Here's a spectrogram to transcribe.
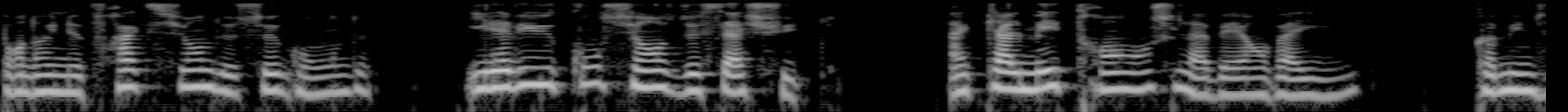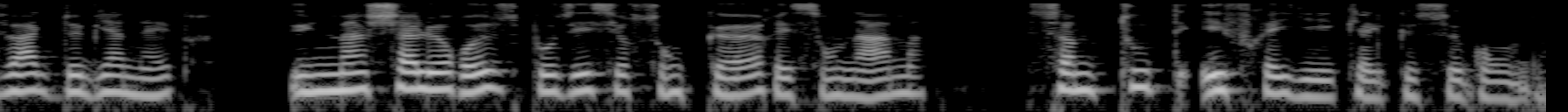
pendant une fraction de seconde, il avait eu conscience de sa chute. Un calme étrange l'avait envahi, comme une vague de bien-être, une main chaleureuse posée sur son cœur et son âme, somme toute effrayée quelques secondes.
